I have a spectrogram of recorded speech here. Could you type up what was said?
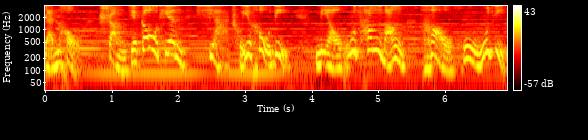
然后上接高天，下垂厚地，渺乎苍茫，浩乎无际。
